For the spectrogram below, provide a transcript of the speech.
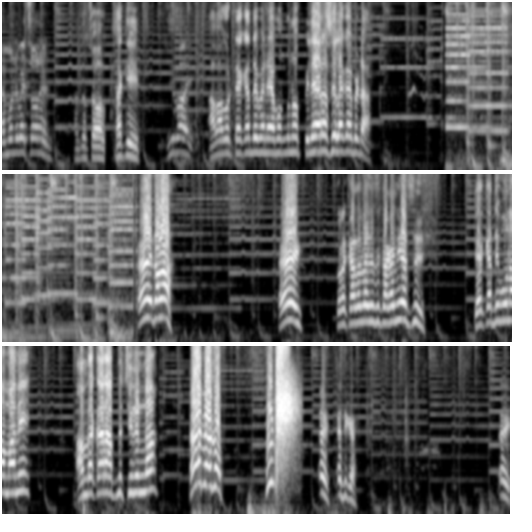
এই মনি ভাই চলেন। আচ্ছা চল। সাকিব জি ভাই। আমাকে টাকা দেবে না এমন কোনো প্লেয়ার আছে এলাকায় বেটা? এই দাদা এই তোরা কাদের ভাই কাছে টাকা নিয়ে আসছিস? টাকা দিব না মানে? আমরা কারা আপনি চিনেন না? এই বেগব এই এদিকে এই।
